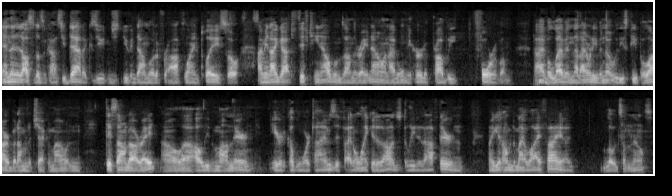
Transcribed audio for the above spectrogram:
And then it also doesn't cost you data because you can just you can download it for offline play. So I mean, I got 15 albums on there right now, and I've only heard of probably four of them. I have 11 that I don't even know who these people are, but I'm going to check them out, and if they sound all right, I'll uh, I'll leave them on there and hear it a couple more times. If I don't like it at all, I'll just delete it off there, and when I get home to my Wi-Fi, I load something else.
